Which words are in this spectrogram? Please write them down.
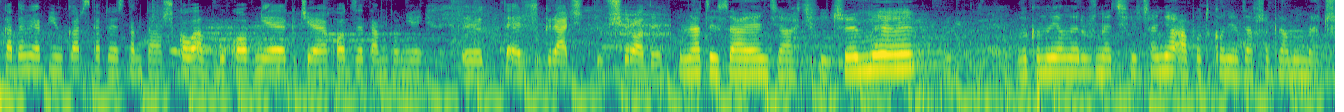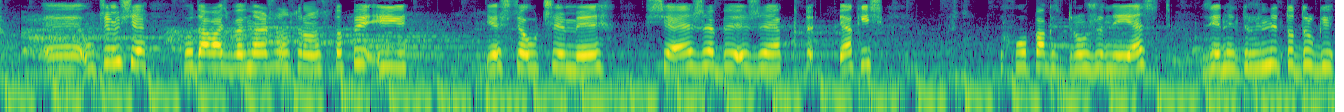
Akademia Piłkarska to jest tam ta szkoła w Bukownie, gdzie chodzę tam do niej y, też grać w środy. Na tych zajęciach ćwiczymy, wykonujemy różne ćwiczenia, a pod koniec zawsze gramy mecz. Y, uczymy się podawać wewnętrzną stroną stopy i jeszcze uczymy się, żeby, że jak kto, jakiś chłopak z drużyny jest, z jednej drużyny, to drugi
